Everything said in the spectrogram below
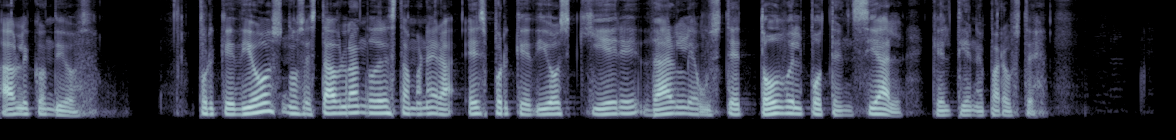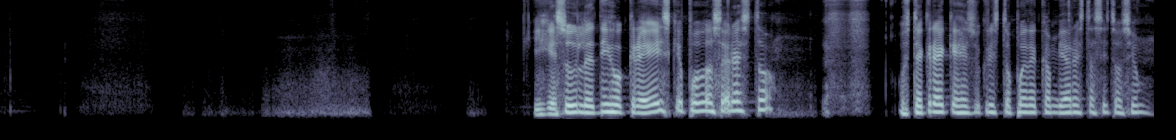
Hable con Dios. Porque Dios nos está hablando de esta manera, es porque Dios quiere darle a usted todo el potencial que Él tiene para usted. Y Jesús les dijo, ¿creéis que puedo hacer esto? ¿Usted cree que Jesucristo puede cambiar esta situación?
